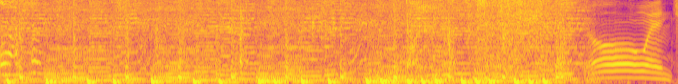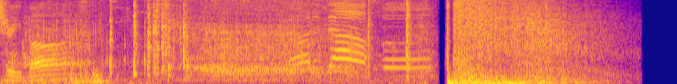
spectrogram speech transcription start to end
no entry, boy. Gotta die, fool.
